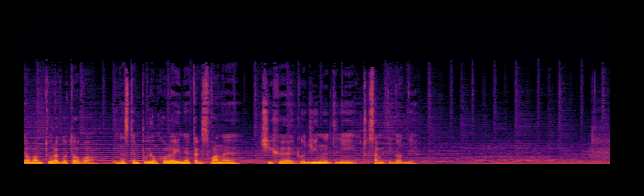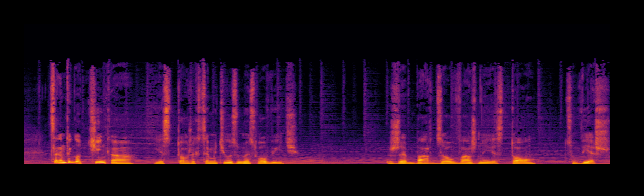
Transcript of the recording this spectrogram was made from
i awantura gotowa i następują kolejne tak zwane ciche godziny, dni, czasami tygodnie. Celem tego odcinka jest to, że chcemy Ci uzmysłowić, że bardzo ważne jest to, co wiesz.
